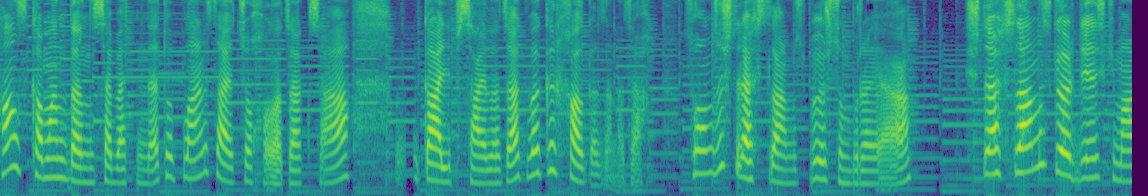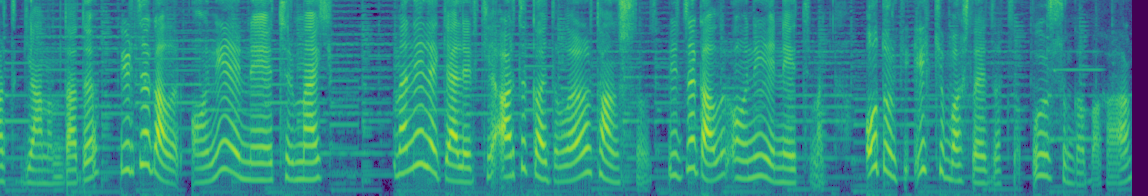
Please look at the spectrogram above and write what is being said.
hansı komandanın səbətində topların sayı çox olacaqsa, qalib sayılacaq və 40 xal qazanacaq. Sonuncu iştirakçılarımız buyursun buraya. İştirakçılarımız gördüyünüz kimi artıq yanımdadır. Bircə qalır oyunu yerinə yetirmək. Mənə elə gəlir ki, artıq qaydalara tanışsınız. Bircə qalır oyunu yerinə yetirmək. Odur ki, ilk kim başlayacaqsa, buyursun qabağa.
